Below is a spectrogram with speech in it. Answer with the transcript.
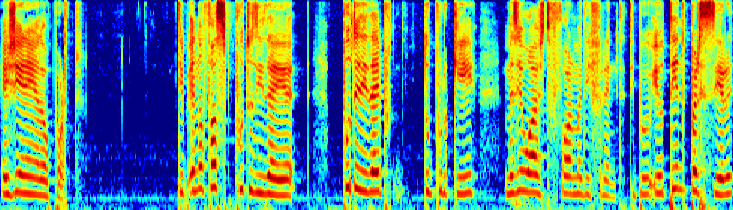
agir em aeroporto. Tipo, eu não faço puto de ideia puta de ideia do porquê, mas eu acho de forma diferente. Tipo, eu tento parecer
